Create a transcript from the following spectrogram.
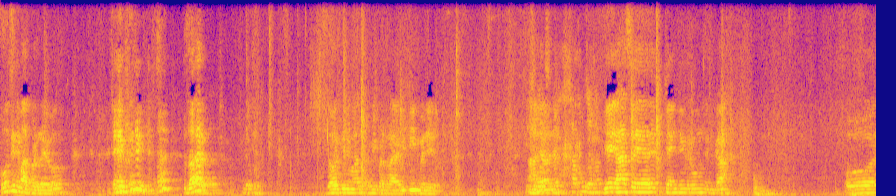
कौन सी नमाज़ पढ़ रहे हो? एक मिनट हाँ? जहर। जोहर की नमाज़ अभी पढ़ रहा है अभी तीन बजे। ये यहाँ से है चेंजिंग रूम इनका। और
